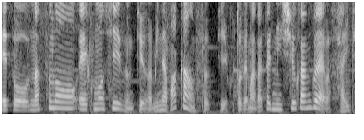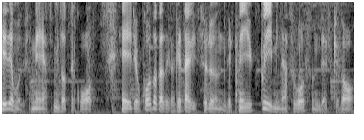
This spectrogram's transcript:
えっ、と、夏の、えこのシーズンっていうのはみんなバカンスっていうことで、まあ大体2週間ぐらいは最低でもですね、休み取ってこう、え旅行とか出かけたりするんですね。ゆっくりみんな過ごすんですけど、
